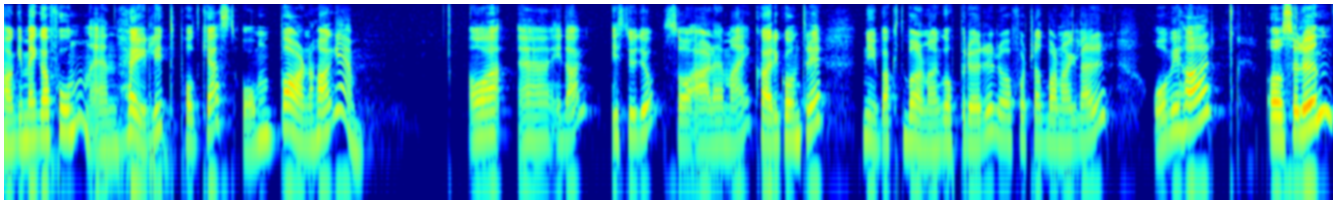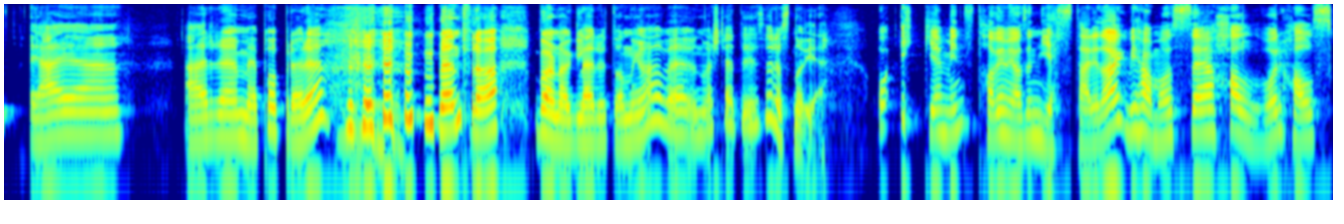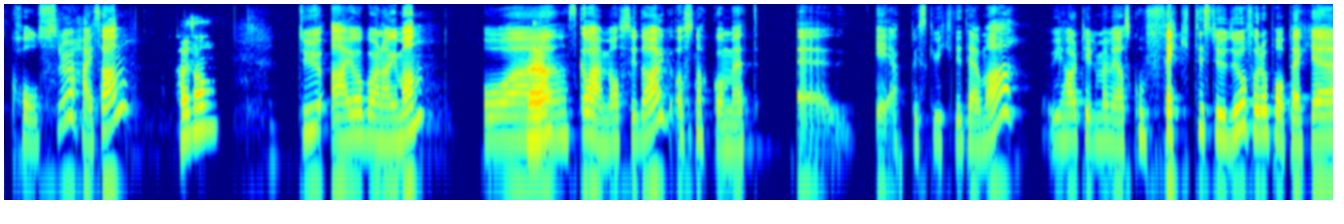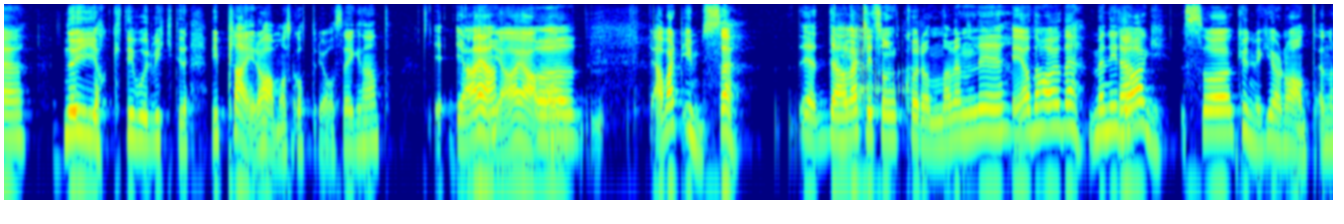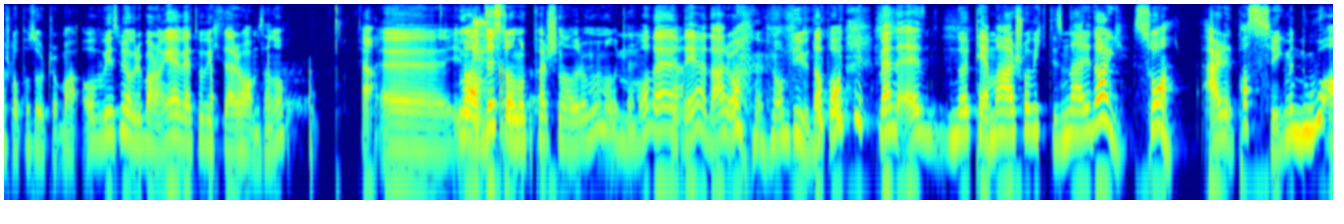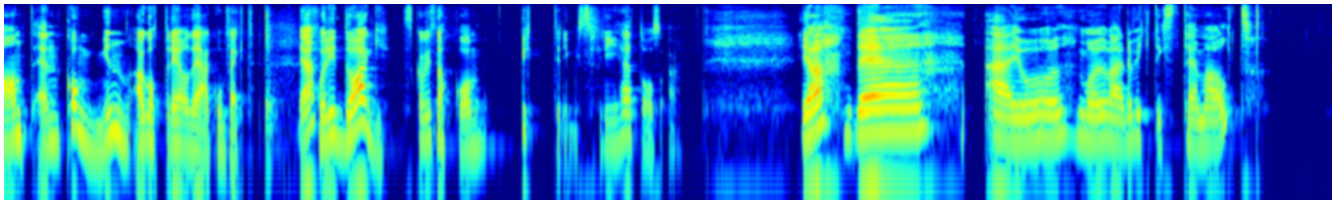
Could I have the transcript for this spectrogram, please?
Barnehagemegafonen, en høylytt podkast om barnehage. Og eh, i dag i studio så er det meg, Kari Country, nybakt barnehageopprører og fortsatt barnehagelærer. Og vi har Åse Lund. Jeg eh, er eh, med på opprøret, men fra barnehagelærerutdanninga ved Universitetet i Sørøst-Norge. Og ikke minst har vi med oss en gjest her i dag. Vi har med oss eh, Halvor Hals Kolsrud. Hei sann. Hei sann. Du er jo barnehagemann og Ja, ja. eh, skal være med oss i dag og snakke om et eh, episk viktig tema. Vi har til og med med oss konfekt i studio for å påpeke nøyaktig hvor viktig det er. Vi pleier å ha med oss godteri også, ikke sant? Ja, ja. Ja, ja, og det har vært ymse. det, det har vært litt sånn koronavennlig. Ja, det har jo det. Men i dag så kunne vi ikke gjøre noe annet enn å slå på stortromma. Og vi som jobber i barnehage, vet hvor viktig det er å ha med seg noe. Ja. Eh, Må alltid stå noe på personalrommet, må du ikke det? Må det, Ja. det er der òg. Må bjuda på. Men eh, når temaet er så viktig som det er i dag, så er det, passer det ikke med noe annet enn kongen av godteri, og det er konfekt. Ja. For i dag skal vi snakke om ytringsfrihet også. Ja, det er jo Må jo være det viktigste temaet av alt.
